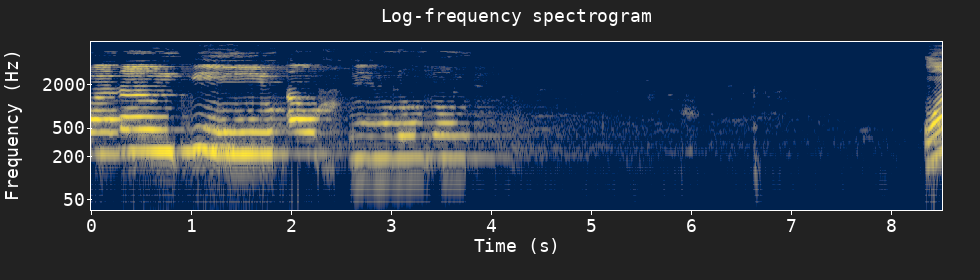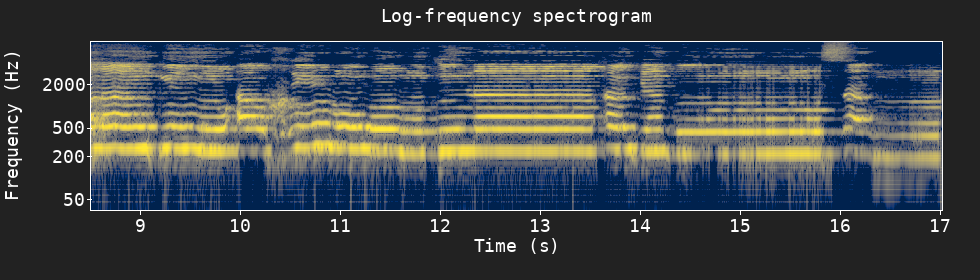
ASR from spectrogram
ولكن يؤخرهم ولكن يؤخرهم إلى أجل مسمى.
